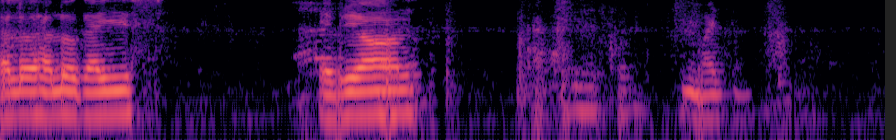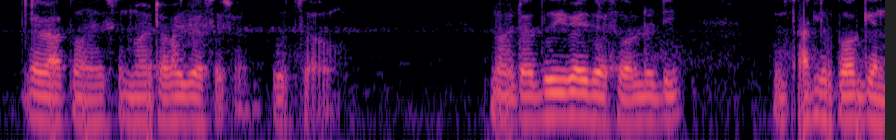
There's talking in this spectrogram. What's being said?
হ্যালো হ্যালো গাইস এভরিওয়ান রাত নয়টা বাজে আছে নয়টা দুই বাজে আছে অলরেডি থাকলে তো অজ্ঞান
